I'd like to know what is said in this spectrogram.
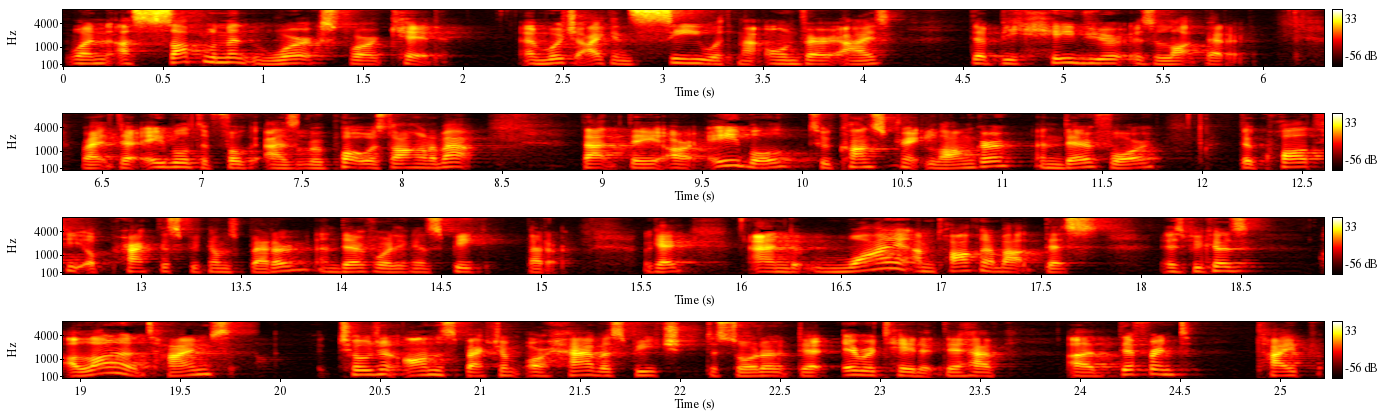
when a supplement works for a kid, and which I can see with my own very eyes, their behavior is a lot better, right? They're able to focus, as the report was talking about, that they are able to concentrate longer and therefore the quality of practice becomes better and therefore they can speak better. Okay. And why I'm talking about this is because a lot of the times children on the spectrum or have a speech disorder, they're irritated. They have a different type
